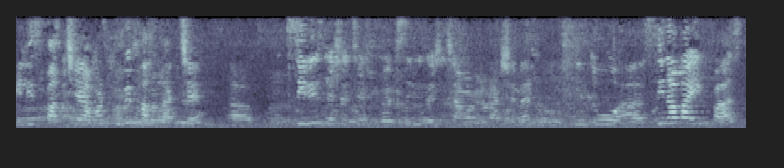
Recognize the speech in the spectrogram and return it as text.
রিলিজ পাচ্ছে, আমার খুবই ভালো লাগছে। সিরিজ এসেছে ওয়েব সিরিজ এসেছে আমার প্রোডাকশনের কিন্তু সিনেমা সিনেমাই ফার্স্ট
